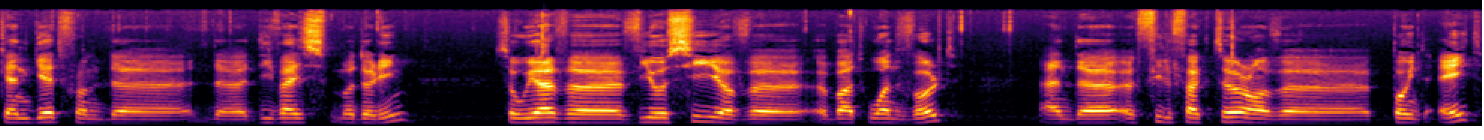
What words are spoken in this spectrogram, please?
can get from the, the device modeling. So we have a VOC of uh, about 1 volt and uh, a fill factor of uh, 0.8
